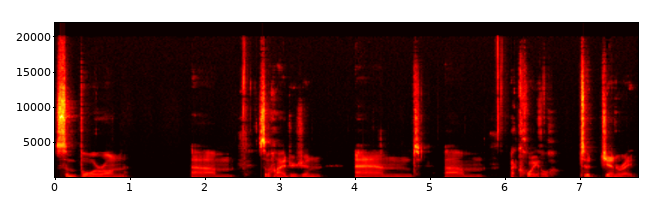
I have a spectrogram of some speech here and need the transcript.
some boron, um, some hydrogen, and um, a coil to generate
